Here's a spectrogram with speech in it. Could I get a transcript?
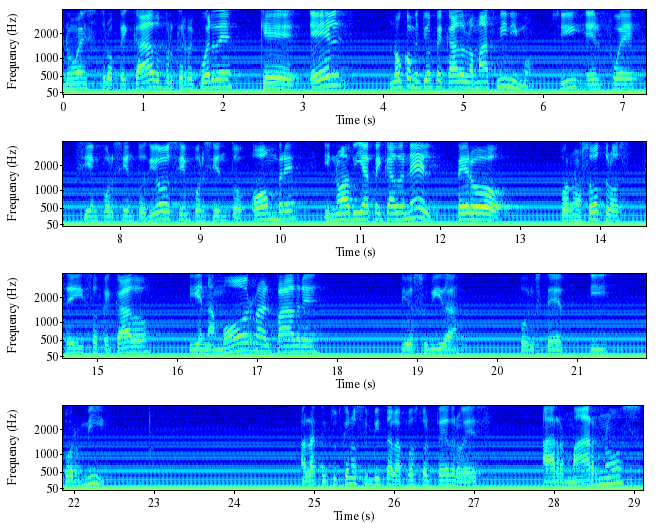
nuestro pecado, porque recuerde que Él no cometió pecado en lo más mínimo, ¿sí? Él fue 100% Dios, 100% hombre y no había pecado en él, pero por nosotros se hizo pecado y en amor al Padre dio su vida por usted y por mí. A la actitud que nos invita el apóstol Pedro es armarnos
